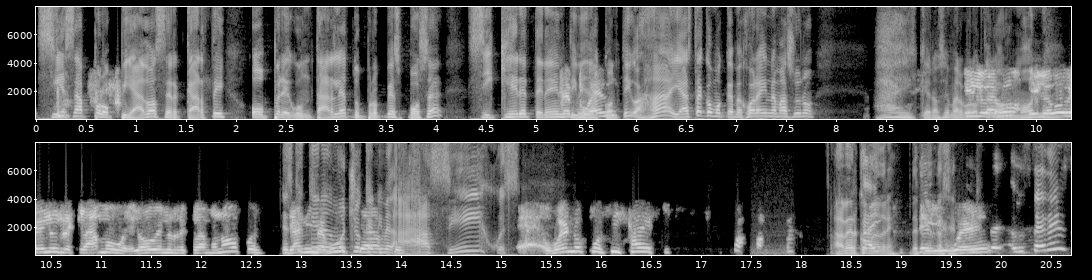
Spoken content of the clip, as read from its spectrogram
si es apropiado acercarte o preguntarle a tu propia esposa si quiere tener ¿Se intimidad puede? contigo. Ajá, ya está como que mejor ahí nada más uno, ay, que no se me Y alborote la luego, y luego viene el reclamo, güey. Luego viene el reclamo. No, pues es ya que ni me tienes mucho gusta. que ni me... pues, Ah, sí, pues. eh, bueno, pues hija de... A ver, comadre, Ay, defiéndase. ustedes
